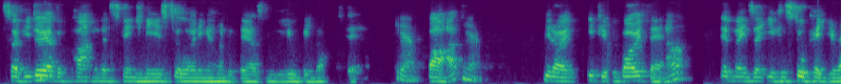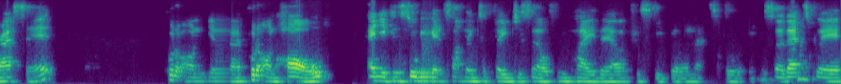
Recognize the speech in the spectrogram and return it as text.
So if you do have a partner that's an engineer still earning a hundred thousand a year, you'll be knocked down. Yeah. But Yeah. you know, if you're both out, it means that you can still keep your asset, put it on, you know, put it on hold, and you can still get something to feed yourself and pay the electricity bill and that sort of thing. So that's where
